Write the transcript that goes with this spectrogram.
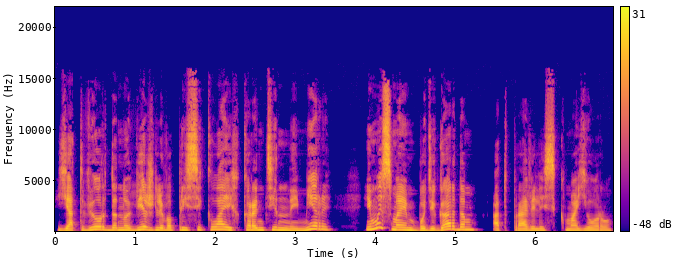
Я твердо, но вежливо пресекла их карантинные меры, и мы с моим бодигардом отправились к майору.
